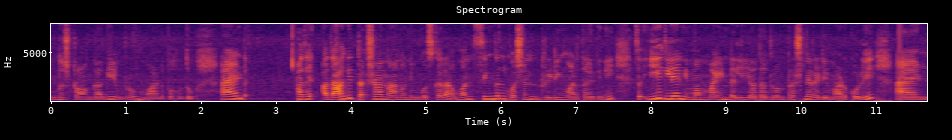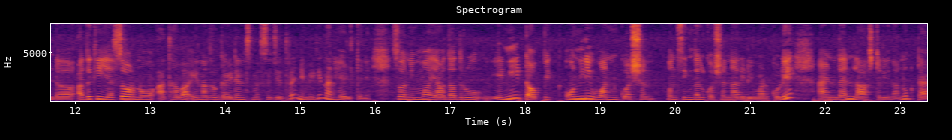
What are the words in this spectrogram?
ಇನ್ನೂ ಸ್ಟ್ರಾಂಗ್ ಆಗಿ ಇಂಪ್ರೂವ್ ಮಾಡಬಹುದು. ಆ್ಯಂಡ್ ಅದೇ ಅದಾಗಿದ ತಕ್ಷಣ ನಾನು ನಿಮಗೋಸ್ಕರ ಒಂದು ಸಿಂಗಲ್ ಕ್ವಶನ್ ರೀಡಿಂಗ್ ಮಾಡ್ತಾ ಇದ್ದೀನಿ. ಸೊ ಈಗಲೇ ನಿಮ್ಮ ಮೈಂಡಲ್ಲಿ ಯಾವುದಾದ್ರೂ ಒಂದು ಪ್ರಶ್ನೆ ರೆಡಿ ಮಾಡ್ಕೊಳ್ಳಿ. ಆ್ಯಂಡ್ ಅದಕ್ಕೆ ಎಸ್ ಆರ್ ನೋ ಅಥವಾ ಏನಾದರೂ ಗೈಡೆನ್ಸ್ ಮೆಸೇಜ್ ಇದ್ದರೆ ನಿಮಗೆ ನಾನು ಹೇಳ್ತೀನಿ. ಸೊ ನಿಮ್ಮ ಯಾವುದಾದ್ರೂ any topic only one question ಒಂದು ಸಿಂಗಲ್ ಕ್ವಶನ್ನ ರೆಡಿ ಮಾಡ್ಕೊಳ್ಳಿ. ಆ್ಯಂಡ್ ದೆನ್ ಲಾಸ್ಟಲ್ಲಿ ನಾನು ಟ್ಯಾ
